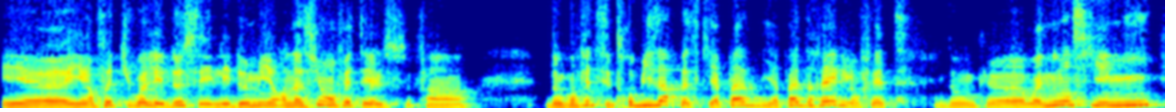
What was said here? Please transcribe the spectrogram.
Et, euh, et en fait, tu vois, les deux, c'est les deux meilleures nations, en fait. Et elles, enfin, donc en fait c'est trop bizarre parce qu'il n'y a pas il y a pas de règles en fait. Donc euh, ouais, nous on s'y est mis.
